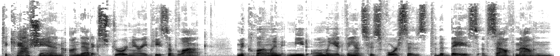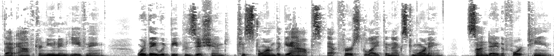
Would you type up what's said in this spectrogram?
to cash in on that extraordinary piece of luck, McClellan need only advance his forces to the base of South Mountain that afternoon and evening, where they would be positioned to storm the gaps at first light the next morning, Sunday the 14th.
